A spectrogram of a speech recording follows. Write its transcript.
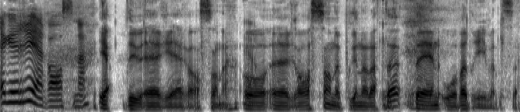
jeg er re-rasende. Ja, du er re-rasende. Og ja. rasende på grunn av dette, det er en overdrivelse.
